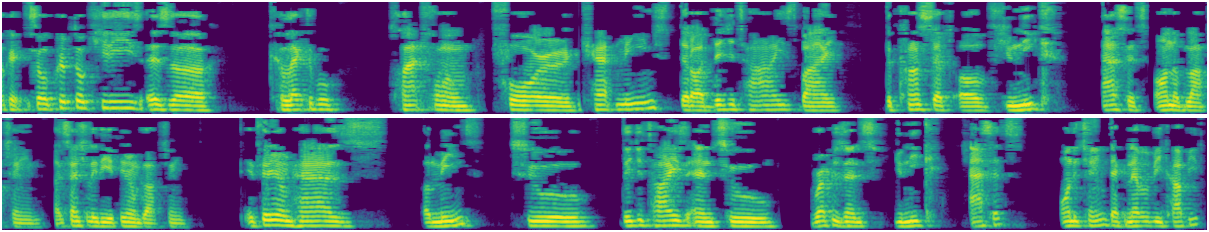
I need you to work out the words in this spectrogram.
Okay, so CryptoKitties is a collectible platform for cat memes that are digitized by the concept of unique assets on the blockchain, essentially the Ethereum blockchain. Ethereum has a means to digitize and to represent unique assets on the chain that can never be copied.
